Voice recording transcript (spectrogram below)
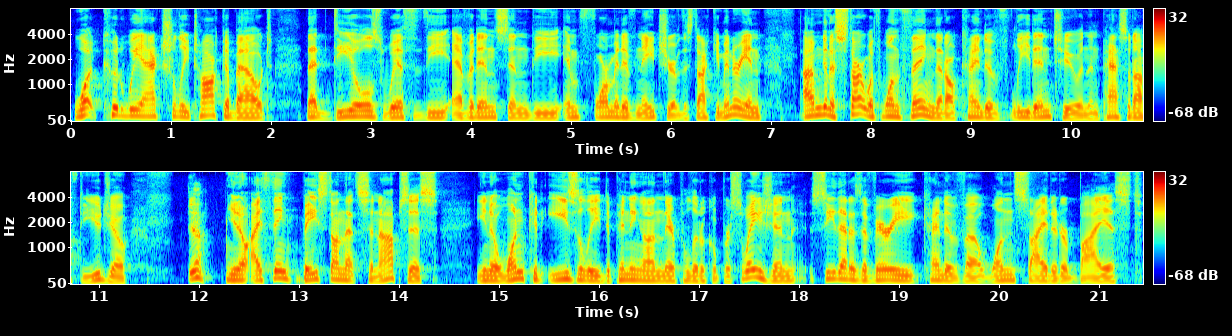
what could we actually talk about that deals with the evidence and the informative nature of this documentary? And I'm going to start with one thing that I'll kind of lead into and then pass it off to you, Joe. Yeah. You know, I think based on that synopsis, you know, one could easily, depending on their political persuasion, see that as a very kind of uh, one sided or biased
